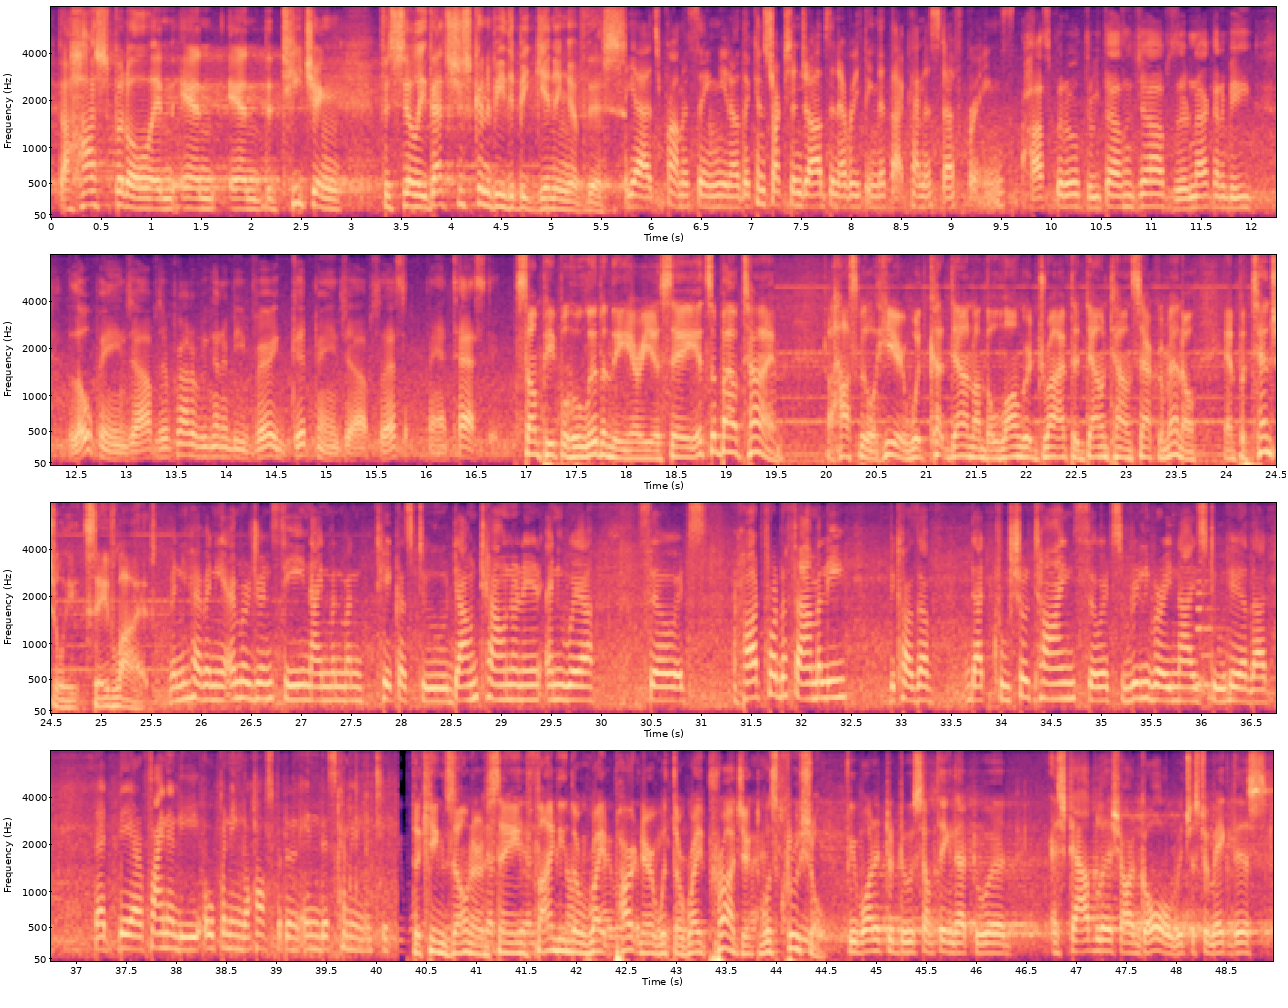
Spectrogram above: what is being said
the hospital and, and, and the teaching facility, that's just going to be the beginning of this. Yeah, it's promising, you know, the construction jobs and everything that that kind of stuff brings. Hospital, 3,000 jobs, they're not going to be low paying jobs. They're probably going to be very good paying jobs. So that's fantastic. Some people who live in the area say it's about time. A hospital here would cut down on the longer drive to downtown Sacramento and potentially save lives. When you have any emergency, 911 take us to downtown or anywhere. So it's hard for the family because of that crucial time. So it's really very nice to hear that that they are finally opening a hospital in this community. The King's owner saying finding the right partner with the right project was crucial. We wanted to do something that would establish our goal, which is to make this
